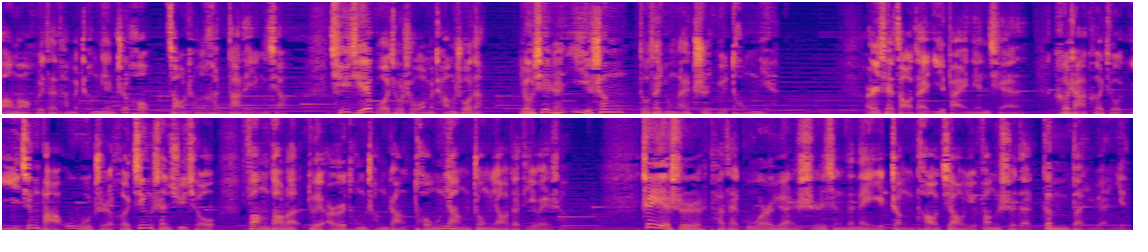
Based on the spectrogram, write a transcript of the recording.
往往会在他们成年之后造成很大的影响，其结果就是我们常说的，有些人一生都在用来治愈童年。而且早在一百年前，科扎克就已经把物质和精神需求放到了对儿童成长同样重要的地位上。这也是他在孤儿院实行的那一整套教育方式的根本原因。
